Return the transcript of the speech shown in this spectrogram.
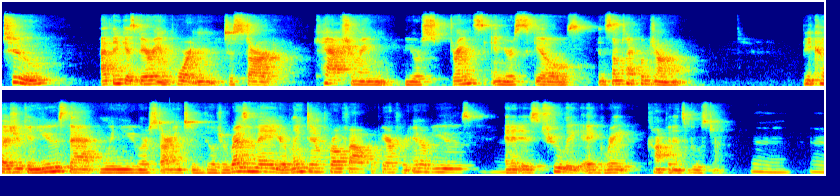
Two, I think it's very important to start capturing your strengths and your skills in some type of journal because you can use that when you are starting to build your resume, your LinkedIn profile, prepare for interviews, and it is truly a great confidence booster. Mm-hmm.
